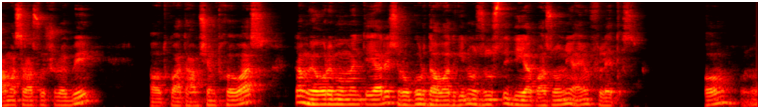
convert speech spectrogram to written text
ამას რას უშურები? ხო, თქვათ, ამ შემთხვევას და მეორე მომენტი არის, როგორ დავადგინო ზუსტი დიაპაზონი აი ამ ფლეტის. ხო? ну,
